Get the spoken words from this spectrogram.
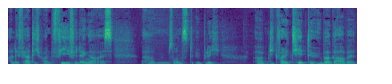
alle fertig waren. Viel, viel länger als ähm, sonst üblich. Äh, die Qualität der Übergabe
